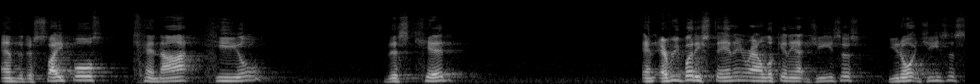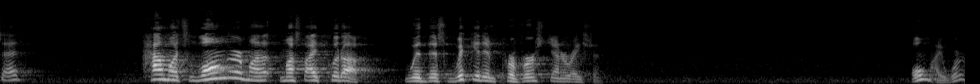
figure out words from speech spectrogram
and the disciples cannot heal this kid. And everybody's standing around looking at Jesus, you know what Jesus said? How much longer must I put up with this wicked and perverse generation? Oh, my word.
